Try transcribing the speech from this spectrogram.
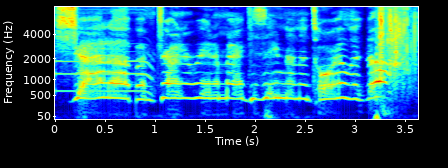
Shut up! I'm trying to read a magazine on a toilet. Ah!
